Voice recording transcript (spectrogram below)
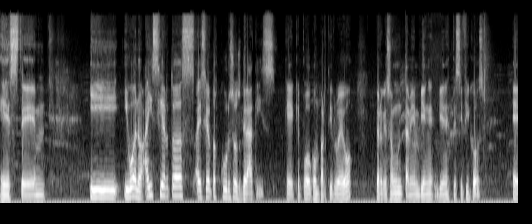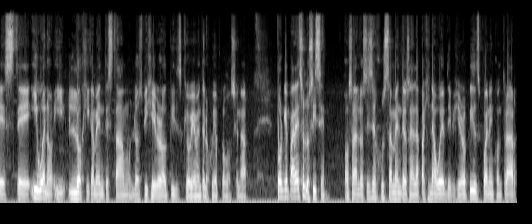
Este, y, y, bueno, hay ciertos, hay ciertos cursos gratis que, que puedo compartir luego pero que son también bien, bien específicos. Este, y bueno, y lógicamente están los behavioral pills, que obviamente los voy a promocionar, porque para eso los hice. O sea, los hice justamente, o sea, en la página web de Behavioral Pills pueden encontrar,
